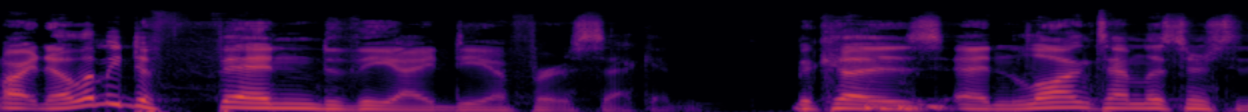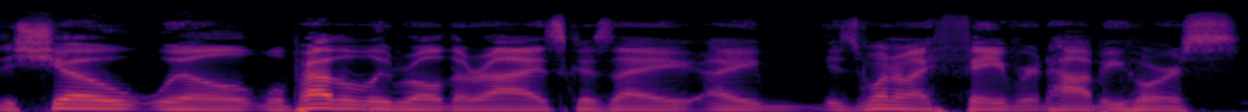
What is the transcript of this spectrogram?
All right, now let me defend the idea for a second. Because and longtime listeners to the show will will probably roll their eyes because I I is one of my favorite hobby horse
